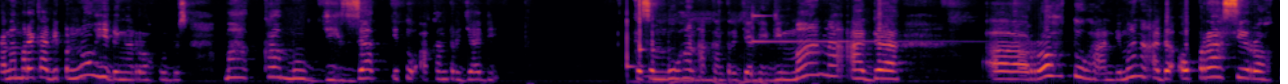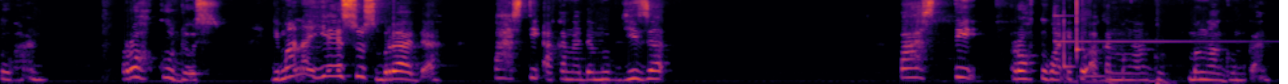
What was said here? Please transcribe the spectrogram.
karena mereka dipenuhi dengan roh kudus, maka mukjizat itu akan terjadi. Kesembuhan akan terjadi di mana ada uh, roh Tuhan, di mana ada operasi roh Tuhan, roh kudus, di mana Yesus berada, pasti akan ada mukjizat. Pasti roh Tuhan itu akan mengagum, mengagumkan.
